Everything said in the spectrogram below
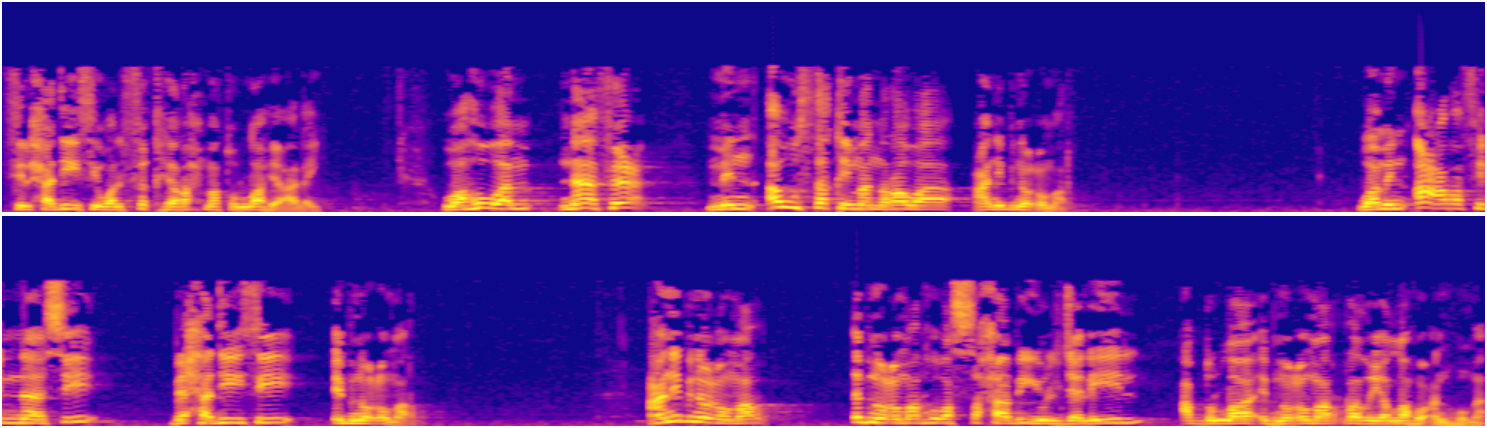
في الحديث والفقه رحمة الله عليه. وهو نافع من أوثق من روى عن ابن عمر. ومن أعرف الناس بحديث ابن عمر. عن ابن عمر ابن عمر هو الصحابي الجليل عبد الله بن عمر رضي الله عنهما.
